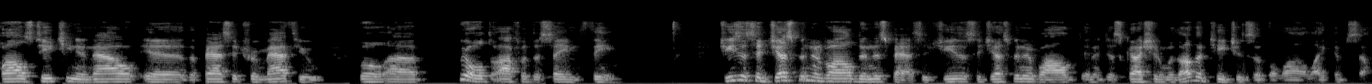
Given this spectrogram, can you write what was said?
Paul's teaching, and now uh, the passage from Matthew will uh, build off of the same theme. Jesus had just been involved in this passage. Jesus had just been involved in a discussion with other teachers of the law like himself.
